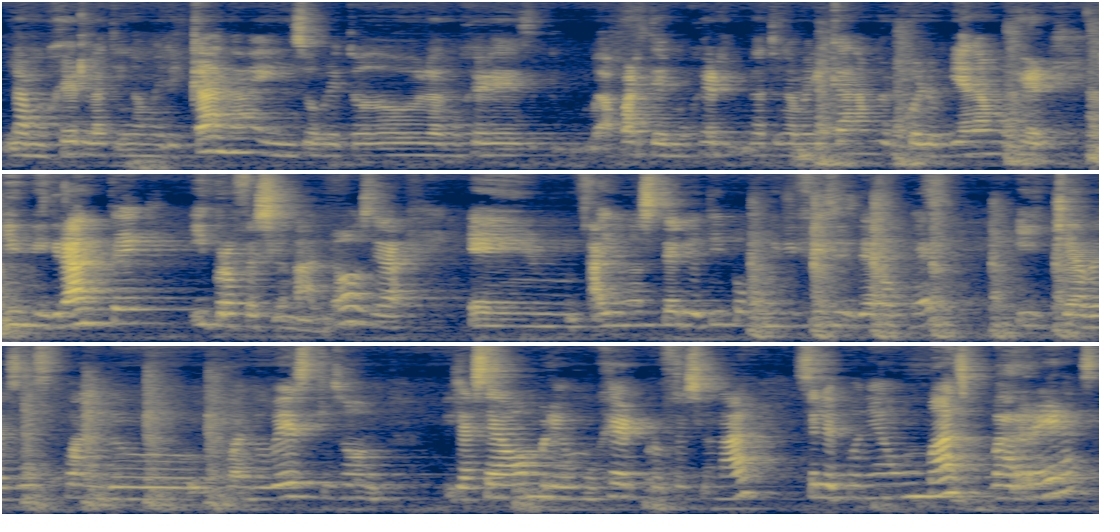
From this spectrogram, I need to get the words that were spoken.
la mujer latinoamericana y sobre todo las mujeres, aparte de mujer latinoamericana, mujer colombiana, mujer inmigrante y profesional, ¿no? O sea, em, hay un estereotipo muy difícil de romper y que a veces cuando, cuando ves que son, ya sea hombre o mujer profesional, se le pone aún más barreras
